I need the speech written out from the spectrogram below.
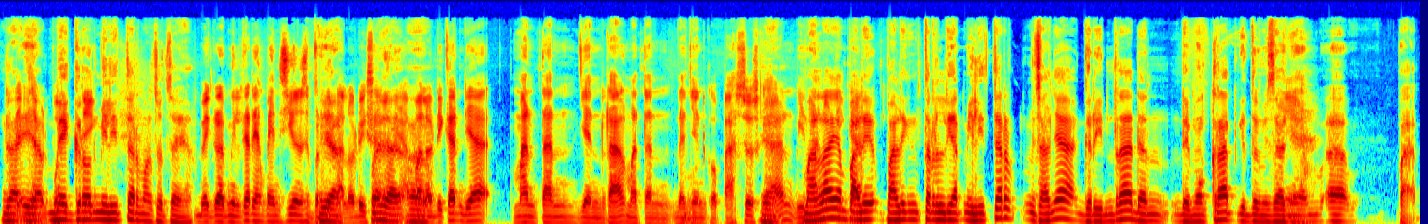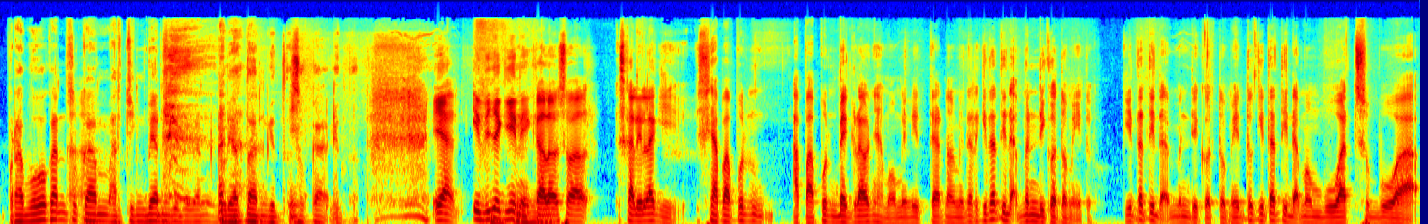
Enggak ya background militer maksud saya. background militer yang pensiun seperti Iya. Pak Lodi Oh, iya, ya. Pak oh. Lodi kan dia mantan jenderal, mantan Danjen Kopassus Ya, kan. bintang Malah yang tiga. paling paling terlihat militer misalnya Gerindra dan Demokrat gitu misalnya Iya. Eh, Pak Prabowo kan suka marching band gitu kan kelihatan gitu Iya. suka gitu. ya intinya gini, Hmm. kalau soal sekali lagi siapa pun apa pun backgroundnya mau militer non militer kita tidak mendikotomi itu. Kita tidak mendikotomi itu, kita tidak membuat sebuah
